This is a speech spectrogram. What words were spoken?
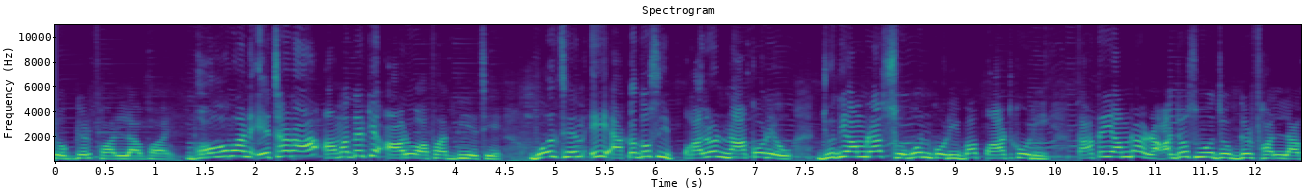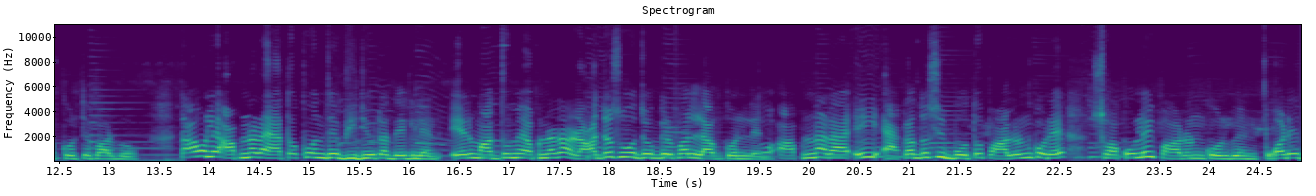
যজ্ঞের ফল লাভ হয়। ভগবান এছাড়া আমাদেরকে আরও অফার দিয়েছে। বলছেন, এই একাদশী পালন না করেও যদি আমরা শোভন করি বা পাঠ করি, তাতেই আমরা রাজস্ব যজ্ঞের ফল লাভ করতে পারব। তাহলে আপনারা এতক্ষণ যে ভিডিওটা দেখলেন, এর মাধ্যমে আপনারা রাজস্ব যজ্ঞের ফল লাভ করলেন। আপনারা এই একাদশী ব্রত পালন করে সকলেই পালন করবেন, পরের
